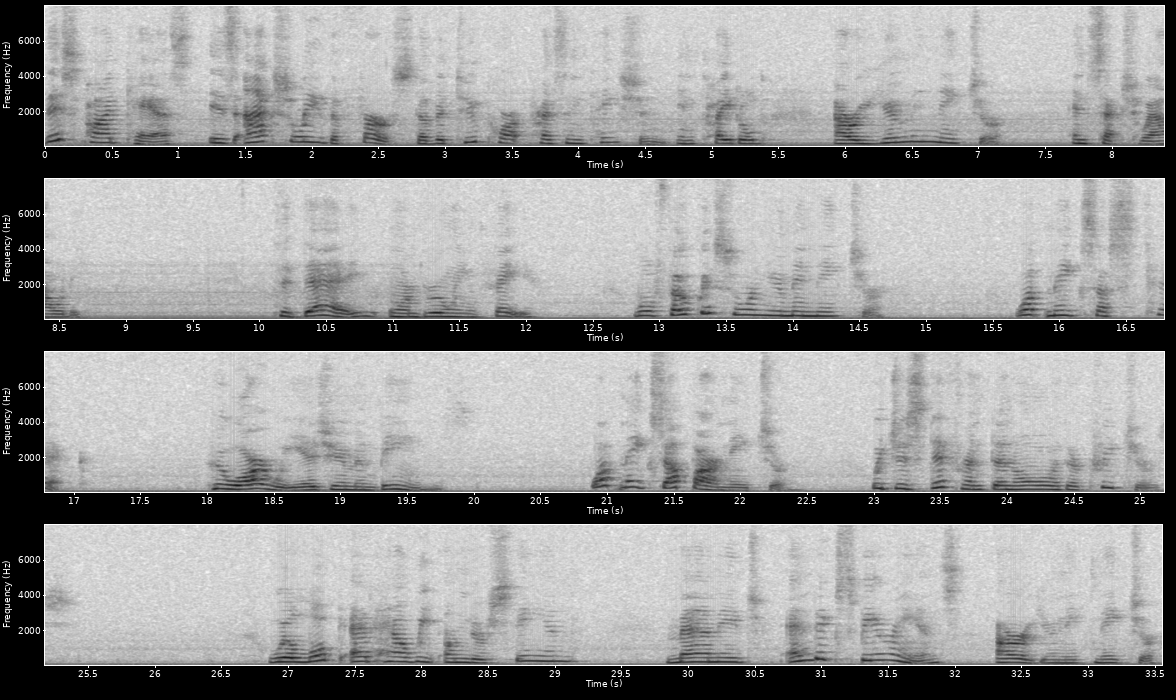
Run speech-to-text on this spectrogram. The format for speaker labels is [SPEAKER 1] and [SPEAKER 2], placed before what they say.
[SPEAKER 1] This podcast is actually the first of a two-part presentation entitled Our Human Nature and Sexuality. Today on Brewing Faith, we'll focus on human nature. What makes us tick? Who are we as human beings? What makes up our nature, which is different than all other creatures? We'll look at how we understand manage, and experience our unique nature.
